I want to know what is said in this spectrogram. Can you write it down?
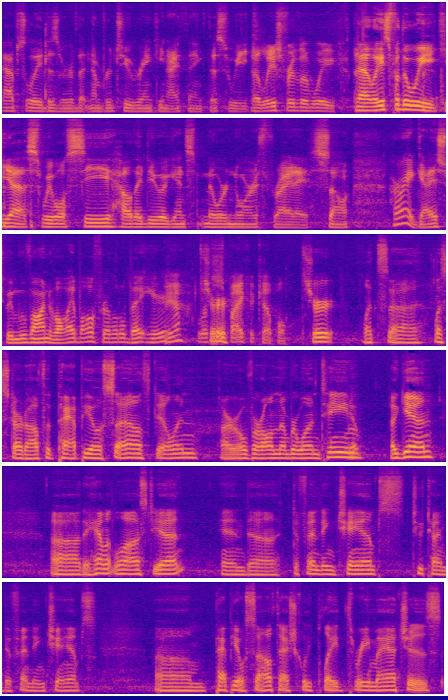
absolutely deserve that number two ranking. I think this week. at least for the week. At least for the week, yes. We will see how they do against Millard North Friday. So, all right, guys, should we move on to volleyball for a little bit here? Yeah, let's Sure. spike a couple. Sure. Let's uh, let's start off with Papio South, Dillon, our overall number one team. Yep. Again, uh, they haven't lost yet, and uh, defending champs, two-time defending champs. Um, Papio South actually played three matches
